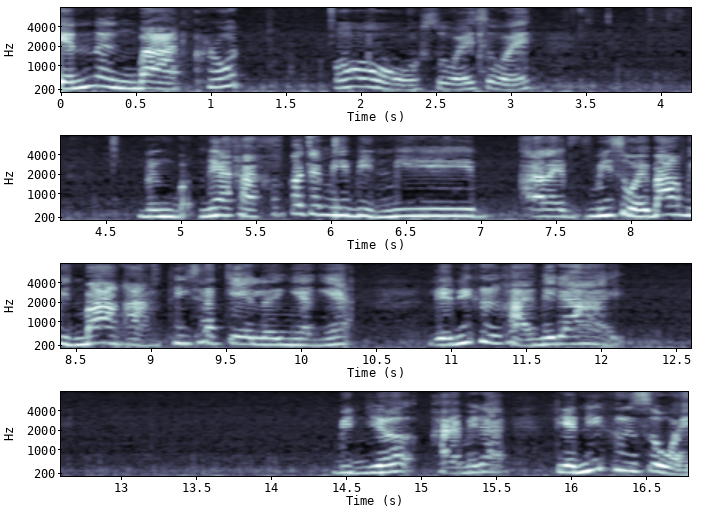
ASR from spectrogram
เหรียญหนึ่งบาทครุฑโอ้ สวยสวยหนึ่งเนี่ยค่ะเขาก็จะมีบินมีอะไรมีสวยบ้างบินบ้างอะ ที่ชัดเจนเลยอย่างเงี้ยเหรียญนี้คือขายไม่ได้ บินเยอะขายไม่ได้เหรียญนี้คือสวย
